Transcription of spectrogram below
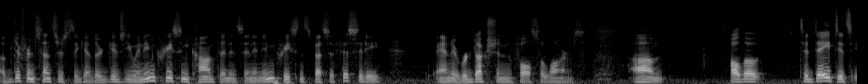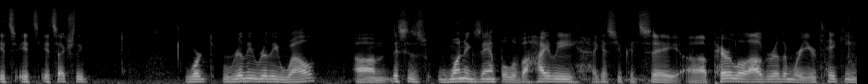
of different sensors together gives you an increase in confidence and an increase in specificity and a reduction in false alarms. Um, although to date, it's, it's, it's, it's actually worked really, really well. Um, this is one example of a highly, I guess you could say, uh, parallel algorithm where you're taking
